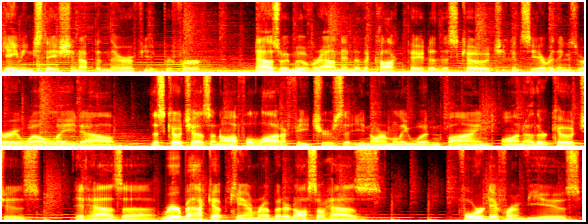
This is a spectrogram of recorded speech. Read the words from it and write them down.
gaming station up in there if you'd prefer. Now as we move around into the cockpit of this coach, you can see everything's very well laid out. This coach has an awful lot of features that you normally wouldn't find on other coaches. It has a rear backup camera, but it also has four different views.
